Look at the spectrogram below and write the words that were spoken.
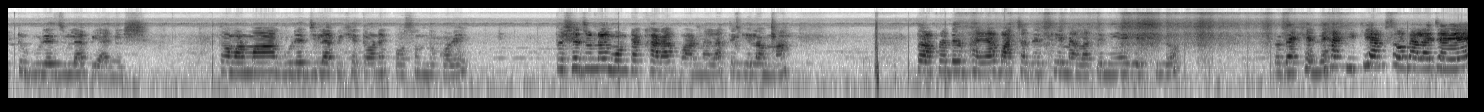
একটু গুড়ের জিলাপি আনিস। তো আমার মা গুড়ের জিলাপি খেতে অনেক পছন্দ করে। তো সেজন্যই মনটা খারাপ, আর মেলাতে গেলাম না। তো আপনাদের ভাইয়া বাচ্চাদেরকে মেলাতে নিয়ে গেছিল। তো দেখেন, নেহা, কি কি আনছো মেলায় যায়?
